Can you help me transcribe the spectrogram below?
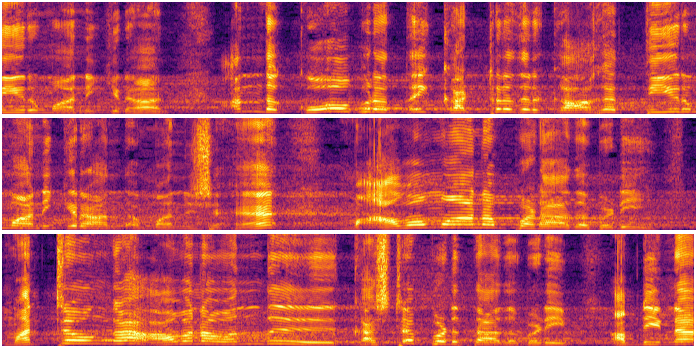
தீர்மானிக்கிறான். அந்த கோபுரத்தை கட்டுறதற்காக தீர்மானிக்கிற அந்த மனுஷன் அவமானப்படாதபடி மற்றவங்க அவனை வந்து கஷ்டப்படுத்தாதபடி அப்படின்னா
